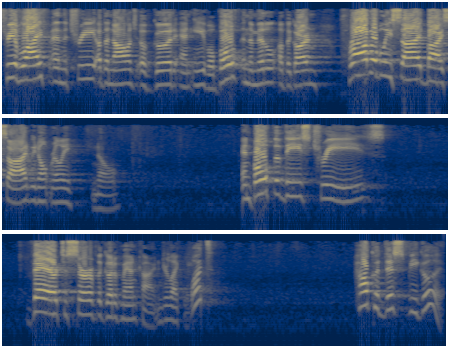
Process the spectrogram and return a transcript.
Tree of life and the tree of the knowledge of good and evil, both in the middle of the garden, probably side by side. We don't really know. And both of these trees there to serve the good of mankind. And you're like, what? How could this be good?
